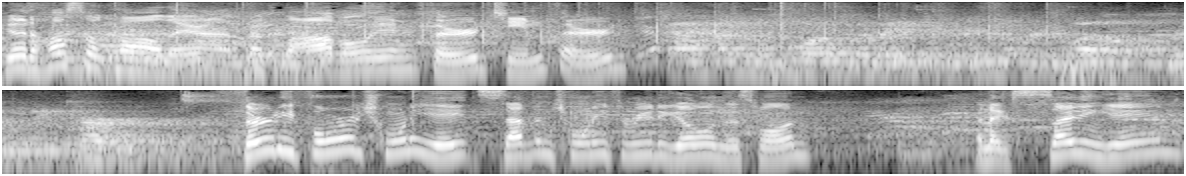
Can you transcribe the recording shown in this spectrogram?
Good hustle call there on Brooke Lobb. Only her third, team third. Back on the floor for the Rangers, number 12, Brittany Kerr. 34 28, 7.23 to go in this one. An exciting game.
